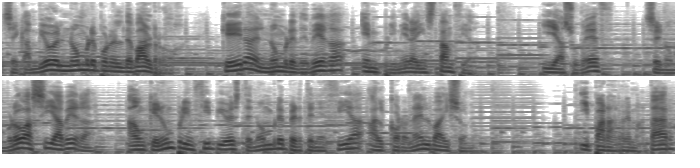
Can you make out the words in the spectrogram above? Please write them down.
se cambió el nombre por el de Balrog, que era el nombre de Vega en primera instancia, y a su vez se nombró así a Vega, aunque en un principio este nombre pertenecía al coronel Bison. Y para rematar,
